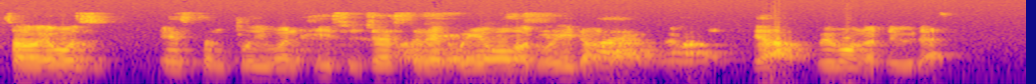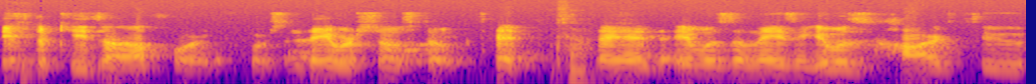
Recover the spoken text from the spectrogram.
So it was instantly when he suggested it we all agreed on that. We were like, yeah we want to do that if the kids are up for it of course and they were so stoked they, it was amazing it was hard to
